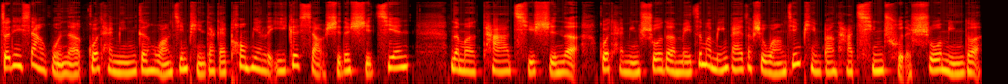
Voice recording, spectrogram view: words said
昨天下午呢，郭台铭跟王金平大概碰面了一个小时的时间。那么他其实呢，郭台铭说的没这么明白，都是王金平帮他清楚的说明的。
